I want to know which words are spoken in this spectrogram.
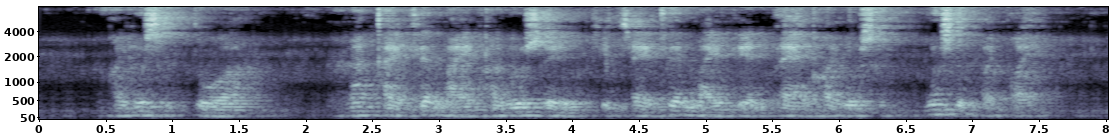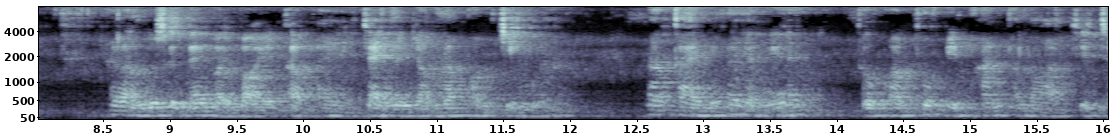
ๆคอยรู้สึกตัวร่างกายเคลื่อนไหวคอยรู้สึกจิตใจเคลื่อนไหวเปลี่ยนแปลงคอยรู้สึกรู้สึกบ่อยๆ ถ้าเรารู้สึกได้บ่อยๆ ต่อไปใจมันยอมรับความจริงนะร่างกายนี้ก็อย่างนี้แหละถูกความทุกข์บีบคั้นตลอด จิตใจ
